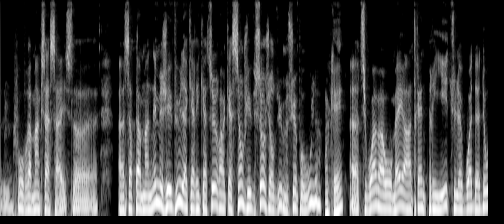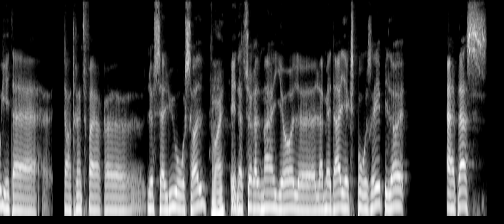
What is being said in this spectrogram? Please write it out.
il faut vraiment que ça cesse. Là. À un certain moment donné, mais j'ai vu la caricature en question, j'ai vu ça aujourd'hui, je me souviens pas où, là. OK? Euh, tu vois Mahomet en train de prier, tu le vois de dos, il est à est en train de faire euh, le salut au sol. Ouais. Et naturellement, il y a le- la médaille exposée. Puis là, à la place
